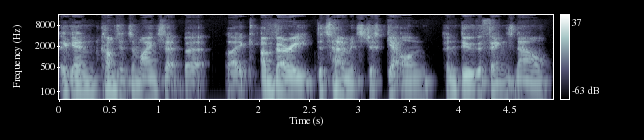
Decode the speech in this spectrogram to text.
again comes into mindset but like i'm very determined to just get on and do the things now.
